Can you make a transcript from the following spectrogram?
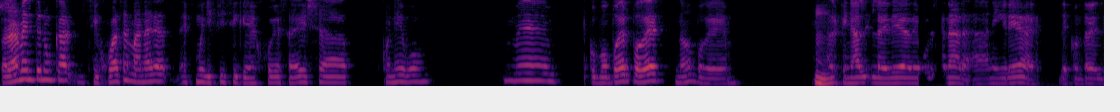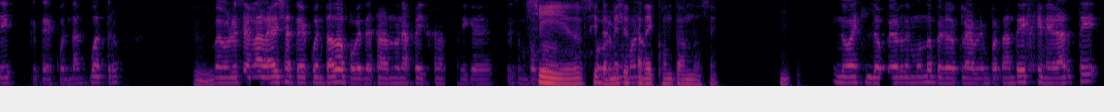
Realmente nunca, si juegas en Manaria, es muy difícil que juegues a ella con Evo. Como poder podés, ¿no? Porque Mm. al final la idea de evolucionar a Nigrea es descontar el deck, que te descuentan 4. Mm. Evolucionar a ella te descuenta 2 porque te está dando una face hand, así que es un poco. Sí, sí, también te está ¿no? descontando, sí. no es lo peor del mundo, pero claro, lo importante es generarte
